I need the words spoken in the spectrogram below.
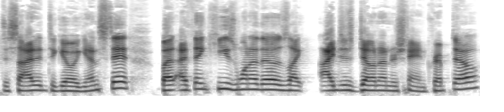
decided to go against it. But I think he's one of those like I just don't understand crypto.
